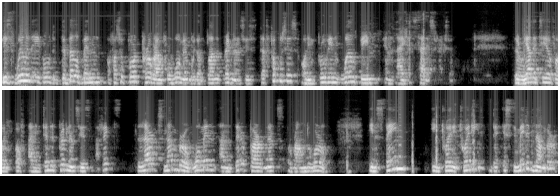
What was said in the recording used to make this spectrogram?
This will enable the development of a support program for women with unplanned pregnancies that focuses on improving well-being and life satisfaction. The reality of, uh, of unintended pregnancies affects large number of women and their partners around the world. In Spain, in 2020, the estimated number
